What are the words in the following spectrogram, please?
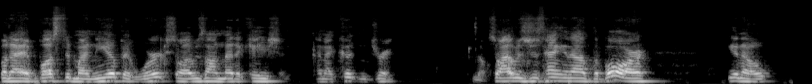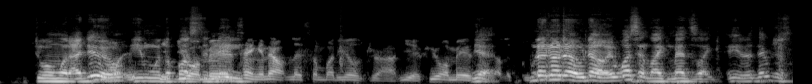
but I had busted my knee up at work, so I was on medication and I couldn't drink. No. So I was just hanging out at the bar, you know, doing what I do, want- even with a if you on busted meds knee. hanging out, let somebody else drive. Yeah, if you're on meds, Yeah. out, No, no, no, no. It wasn't like meds. Like you know, they were just.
